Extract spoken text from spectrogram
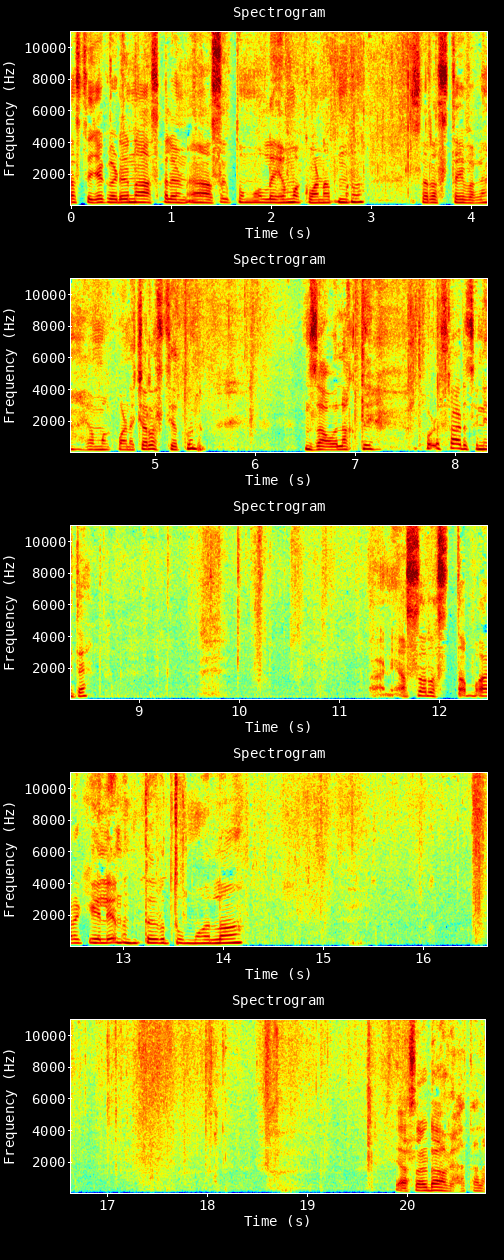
रस्त्याच्याकडं ना असं आलं ना असं तुम्हाला ह्या मकवानातनं असा रस्ता आहे बघा ह्या मकवानाच्या रस्त्यातून जावं लागतंय. थोडंसं अडचणीत आहे. आणि असा रस्ता पार केल्यानंतर तुम्हाला असं डाव्या हाताला.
